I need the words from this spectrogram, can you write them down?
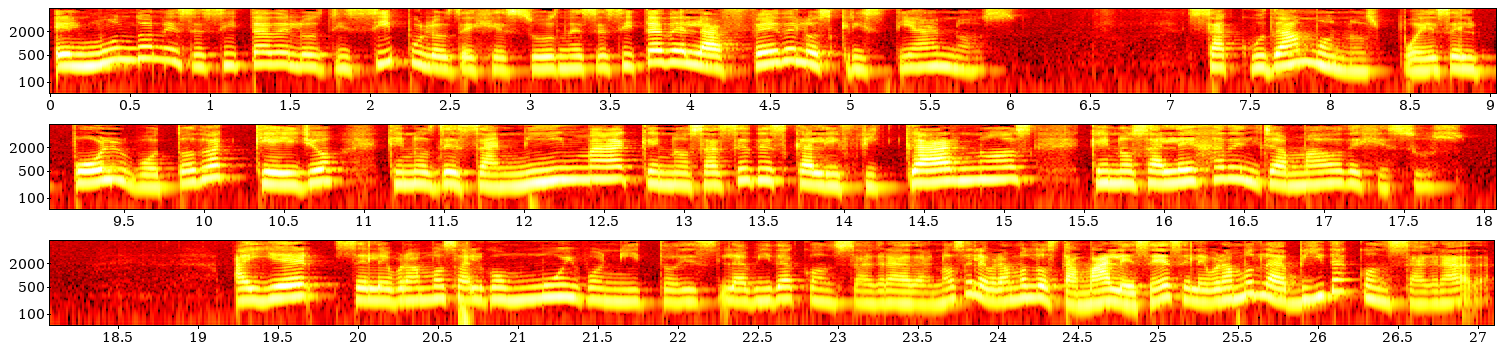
El mundo necesita de los discípulos de Jesús, necesita de la fe de los cristianos. Sacudámonos, pues, el polvo, todo aquello que nos desanima, que nos hace descalificarnos, que nos aleja del llamado de Jesús. Ayer celebramos algo muy bonito, es la vida consagrada. No celebramos los tamales, ¿eh? celebramos la vida consagrada.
